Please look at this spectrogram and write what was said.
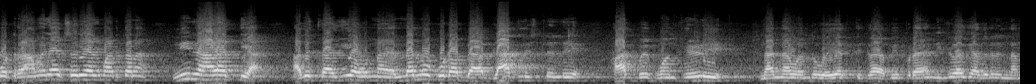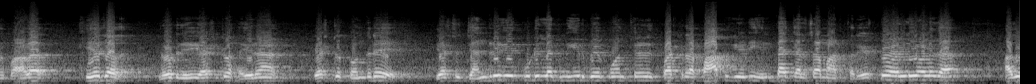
ಕೊಟ್ರೆ ಆಮೇಲೆ ಯಾಕೆ ಸರಿಯಾಗಿ ಮಾಡ್ತಾನೆ? ನೀನು ಹಾಳಾಗ್ತೀಯ. ಅದಕ್ಕಾಗಿ ಅವನ್ನ ಎಲ್ಲರನ್ನೂ ಕೂಡ ಬ್ಲ್ಯಾಕ್ ಲಿಸ್ಟಲ್ಲಿ ಹಾಕಬೇಕು ಅಂತ ಹೇಳಿ ನನ್ನ ಒಂದು ವೈಯಕ್ತಿಕ ಅಭಿಪ್ರಾಯ, ನಿಜವಾಗಿ ಅದರಲ್ಲಿ ನನಗೆ ಭಾಳ ಖೇದದ. ನೋಡ್ರಿ ಎಷ್ಟು ಹೈರಾಣ್, ಎಷ್ಟು ತೊಂದರೆ, ಎಷ್ಟು ಜನರಿಗೆ ಕುಡಿಲಕ್ಕೆ ನೀರು ಬೇಕು ಅಂತ ಹೇಳಿ ಪಾಪ ಪಾಪಗೇಡಿ ಇಂಥ ಕೆಲಸ ಮಾಡ್ತಾರೆ. ಎಷ್ಟೋ ಹಳ್ಳಿಯೊಳಗೆ ಅದು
